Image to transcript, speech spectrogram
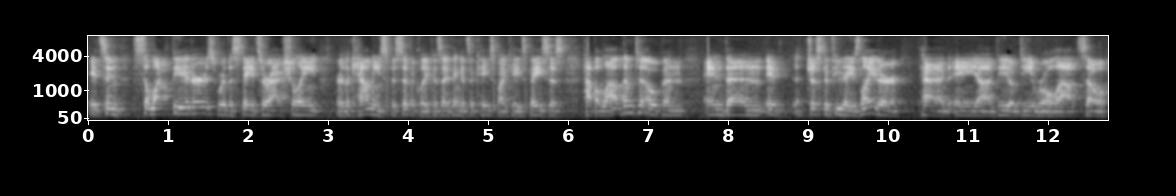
it's in select theaters where the states are actually, or the counties specifically, because I think it's a case-by-case -case basis, have allowed them to open, and then it just a few days later had a uh, VOD rollout. So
